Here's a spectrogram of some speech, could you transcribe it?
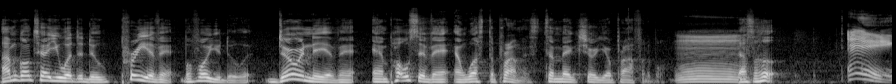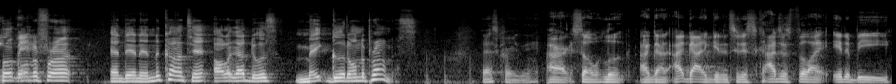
I'm gonna tell you what to do pre-event before you do it, during the event, and post-event. And what's the promise to make sure you're profitable? Mm. That's a hook. Dang. Hook man. on the front, and then in the content, all I gotta do is make good on the promise. That's crazy. All right, so look, I got I got to get into this. I just feel like it'd be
